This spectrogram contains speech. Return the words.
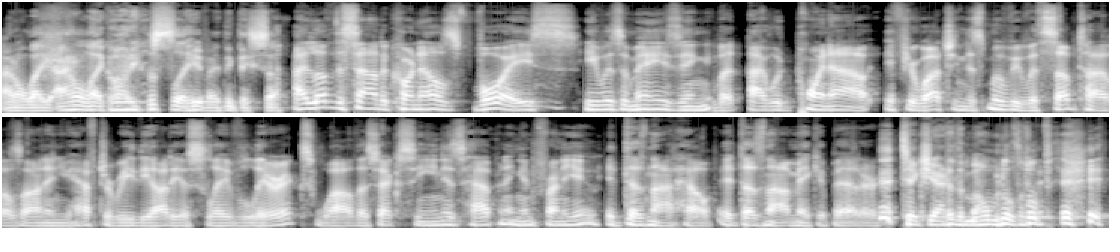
I don't like I don't like Audio Slave. I think they suck. I love the sound of Cornell's voice. He was amazing. But I would point out if you're watching this movie with subtitles on and you have to read the Audioslave lyrics while the sex scene is happening in front of you, it does not help. It does not make it better. It Takes you out of the moment a little bit. it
